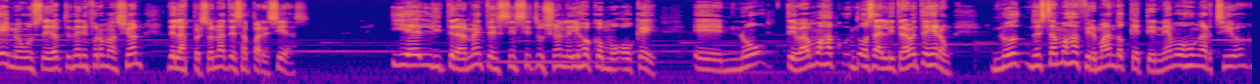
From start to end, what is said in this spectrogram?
hey, me gustaría obtener información de las personas desaparecidas. Y él literalmente, esta institución le dijo como, ok, eh, no te vamos a... O sea, literalmente dijeron, no, no estamos afirmando que tenemos un archivo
